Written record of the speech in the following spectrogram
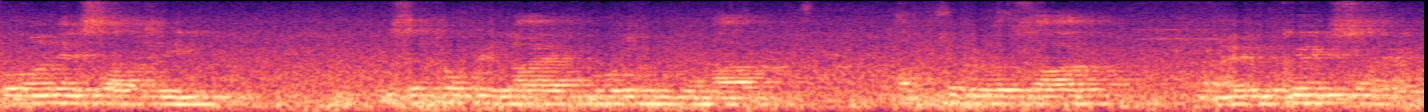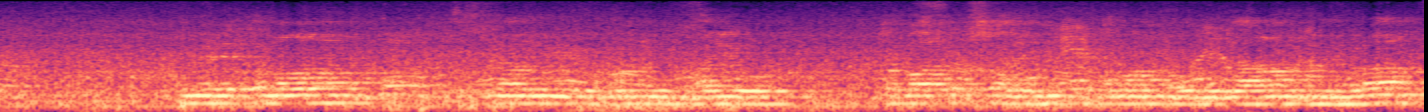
پرانے ساتھی، عزتوں کے لائق محترم جناب عبدالرزاق ایڈوکیٹ صاحب میرے تمام اسلامی روحانی بھائیوں تمام صاحبین تمام علیداران عمران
